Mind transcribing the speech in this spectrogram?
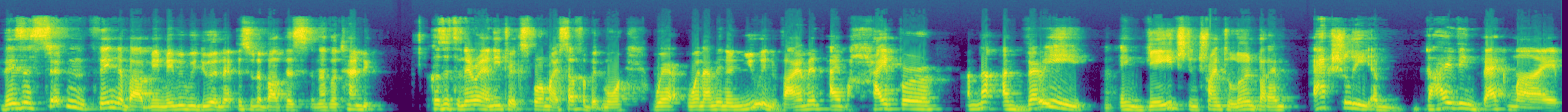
there's a certain thing about me. Maybe we do an episode about this another time because it's an area I need to explore myself a bit more. Where when I'm in a new environment, I'm hyper. I'm not. I'm very engaged in trying to learn, but I'm actually am diving back my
